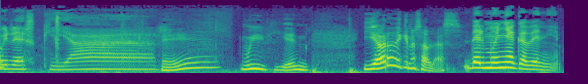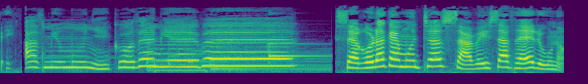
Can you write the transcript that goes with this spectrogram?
luego ir a esquiar. Eh, muy bien. ¿Y ahora de qué nos hablas? Del muñeco de nieve. Hazme un muñeco de nieve. Seguro que muchos sabéis hacer uno,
